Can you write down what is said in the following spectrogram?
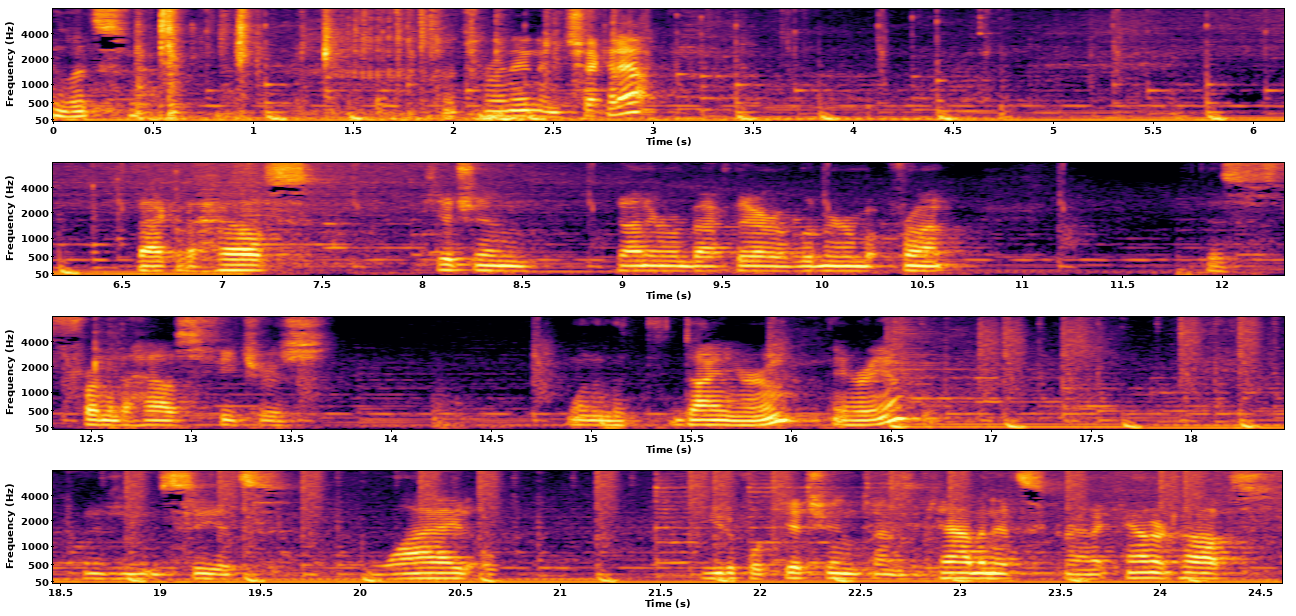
Let's let's run in and check it out. Back of the house, kitchen, dining room back there, living room up front. This front of the house features one of the dining room area. And as you can see, it's wide, beautiful kitchen, tons of cabinets, granite countertops.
